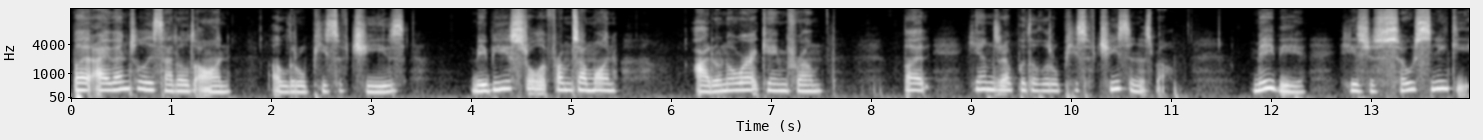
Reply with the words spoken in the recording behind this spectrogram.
But I eventually settled on a little piece of cheese. Maybe he stole it from someone. I don't know where it came from. But he ended up with a little piece of cheese in his mouth. Maybe he's just so sneaky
